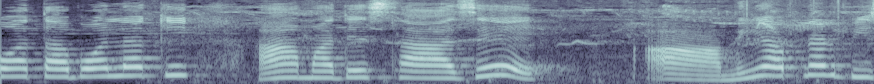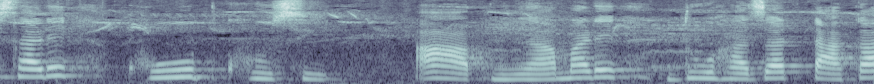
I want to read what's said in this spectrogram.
কথা বলা কি আমাদের সাজে? আমি আপনার বিচারে খুব খুশি। আপনি আমারে দু হাজার টাকা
